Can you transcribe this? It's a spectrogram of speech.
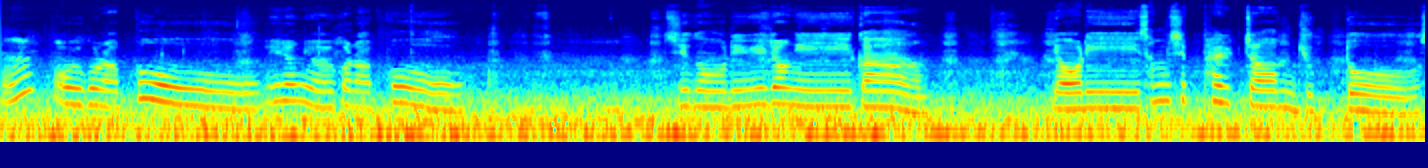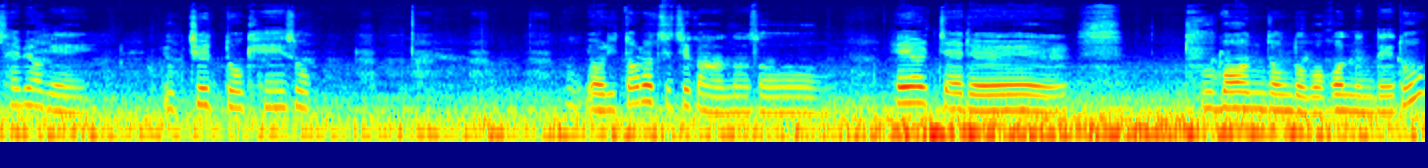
응? 얼굴 아파. 희령이 얼굴 아파. 지금 우리 희령이가 열이 38.6도 새벽에 6, 7도 계속 열이 떨어지지가 않아서 해열제를 두 번 정도 먹었는데도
